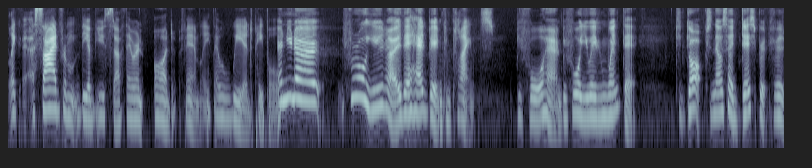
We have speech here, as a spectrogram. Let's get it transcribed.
like, aside from the abuse stuff, they were an odd family. They were weird people. And you know, for all you know, there had been complaints beforehand, before you even went there, to DOCS, and they were so desperate for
